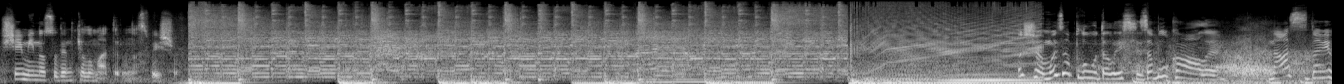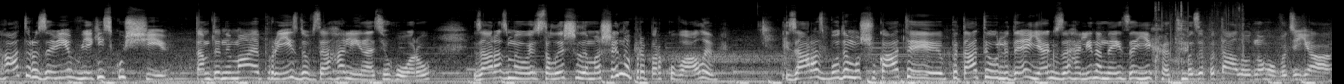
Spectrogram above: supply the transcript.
Ще мінус один кілометр у нас вийшов. Ну що, ми заплутались, заблукали. Нас навігатор завів в якісь кущі, там, де немає проїзду взагалі на цю гору. Зараз ми ось залишили машину, припаркували. І зараз будемо шукати, питати у людей, як взагалі на неї заїхати. Ми запитали одного водія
